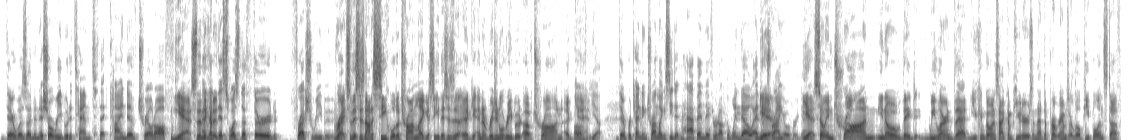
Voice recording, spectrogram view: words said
there was an initial reboot attempt that kind of trailed off. yeah so then they kind of this was the third fresh reboot. Right. So this is not a sequel to Tron Legacy. This is a, a- an original reboot of Tron of- again. yeah, they're pretending Tron Legacy didn't happen. They threw it out the window, and they're Yeah. trying over again. Yeah. So in Tron, you know, they we learned that you can go inside computers and that the programs are little people and stuff.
